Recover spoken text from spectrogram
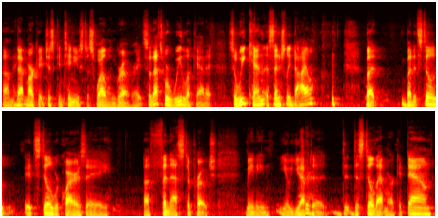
um, that market just continues to swell and grow, right? So that's where we look at it. So we can essentially dial, but but it still it still requires a a finessed approach, meaning you know you have Sure. to d- distill that market down.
